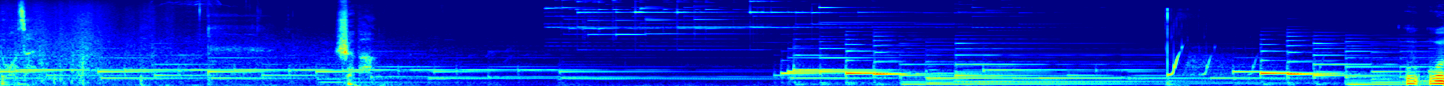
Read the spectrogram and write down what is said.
有我在，睡吧。我我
